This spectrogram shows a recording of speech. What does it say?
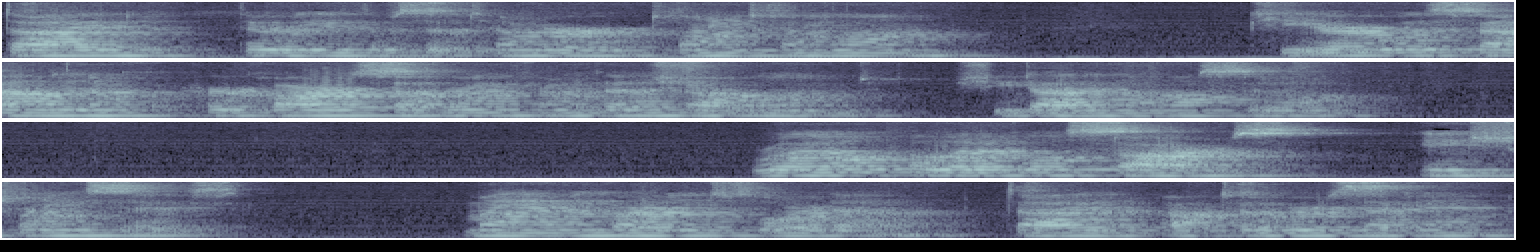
died 30th of September 2021. Kier was found in a, her car suffering from a gunshot wound. She died in the hospital. Royal Poetical Stars, age 26, Miami Gardens, Florida, died October 2nd,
